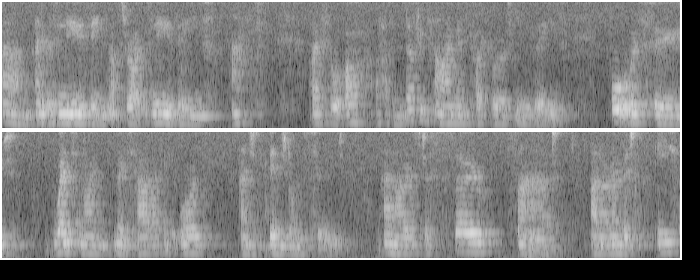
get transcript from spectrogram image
um, and it was New Year's Eve, that's right, it was New Year's Eve. And I thought, oh, I'll have a lovely time in Kaikoura New Year's Eve. Bought all this food, went to my motel, I think it was, and just binged on this food. And I was just so sad and I remember just eating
